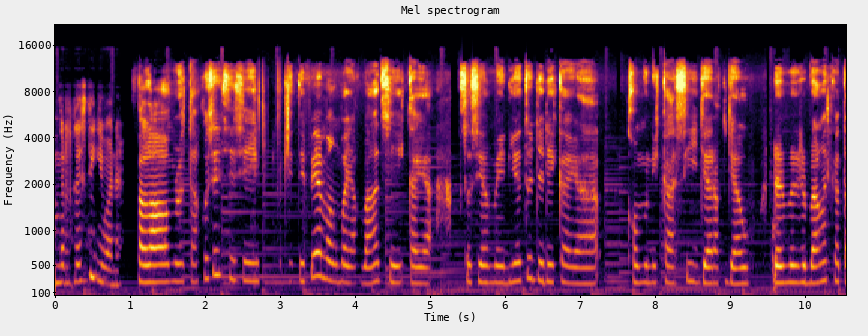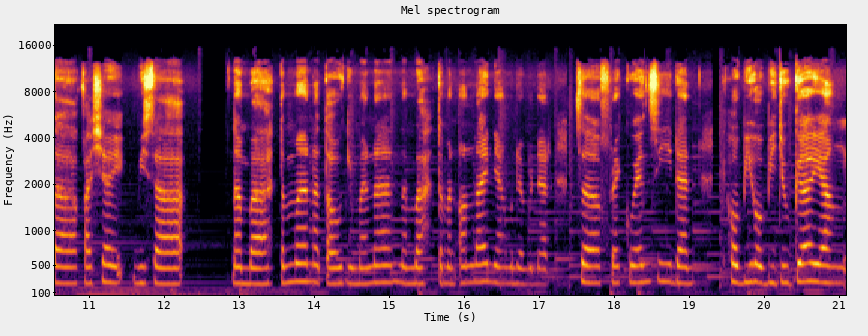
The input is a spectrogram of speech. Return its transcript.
menurut Lesti gimana? Kalau menurut aku sih sisi positifnya emang banyak banget sih. Kayak sosial media tuh jadi kayak komunikasi jarak jauh. Dan bener banget kata Kasya bisa nambah teman atau gimana nambah teman online yang benar-benar sefrekuensi dan hobi-hobi juga yang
